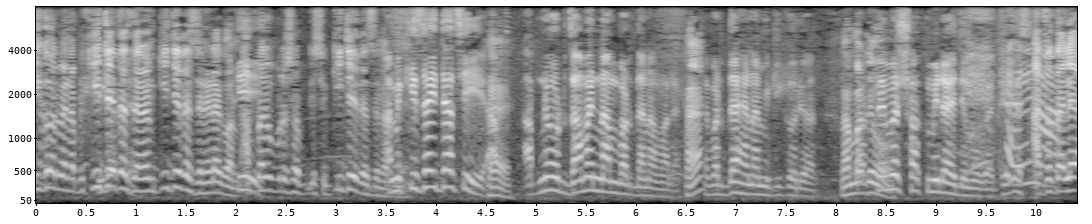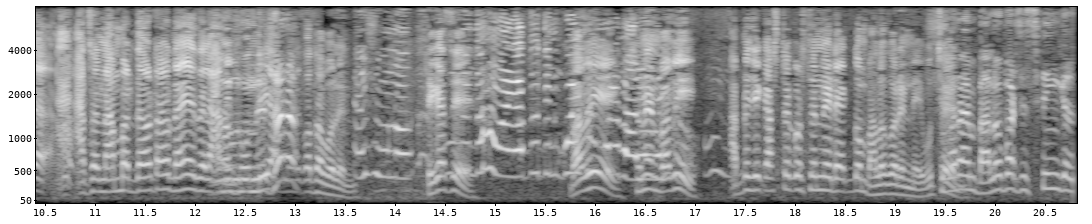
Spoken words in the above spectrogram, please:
কি করবেন? আপনি কি চাইতেছেন? কি চাইতেছেন এটা কোন? কি? আপনার উপরে সবকিছু কি চাইতেছেন আমি কি চাইতেছি? হ্যাঁ। আপনি ওর জামাই নাম্বার দেন আমার। হ্যাঁ? এবার দেখেন আমি কি করি আর। নাম্বার দেবো? প্রেমের শখ মিটাই দেবো ঠিক আছে? আচ্ছা তাহলে আচ্ছা নাম্বার দেওয়াটাও নাই তাহলে আমি ফোন দিয়ে কথা বলেন। ঠিক আছে? ভাবি শুনেন ভাবি। আপনি যে কাজটা করছেন এটা একদম ভালো করেন নাই বুঝছেন? আমি ভালোবাসি সিঙ্গেল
